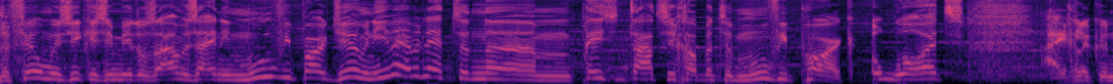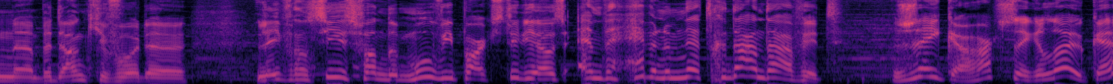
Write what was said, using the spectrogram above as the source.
De filmmuziek is inmiddels aan. We zijn in Movie Park Germany. We hebben net een ehm, presentatie gehad met de Movie Park Awards. Eigenlijk een eh, bedankje voor de leveranciers van de Movie Park Studios. En we hebben hem net gedaan, David. Zeker, hartstikke leuk hè?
